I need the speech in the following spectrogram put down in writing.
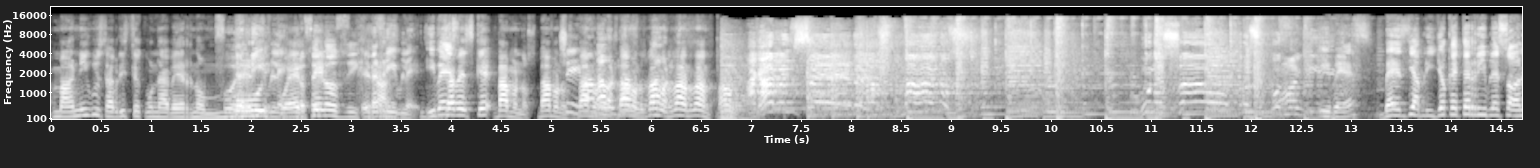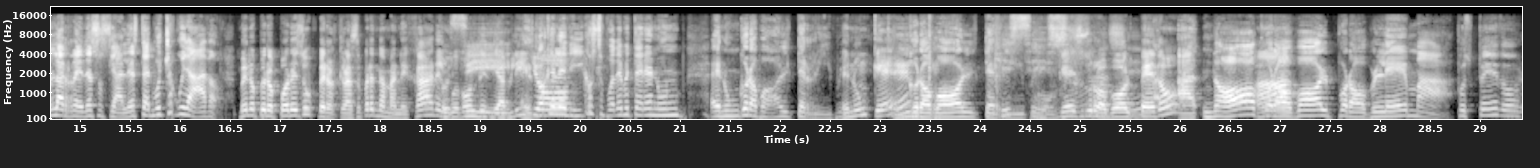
Maniguis abriste con un averno muy Terrible, fuerte. yo se los dije. Terrible. ¿Y ves? ¿Sabes qué? Vámonos, vámonos, Sí, vámonos, vámonos, vámonos, vámonos, vámonos, vámonos, vámonos. Agárrense de las manos unos a otros. ¿Y ves? ¿Ves, diablillo, qué terribles son las redes sociales? Ten mucho cuidado. Bueno, pero por eso, pero que las aprenda a manejar, el Pues huevón sí, del diablillo. Es lo que le digo, se puede meter en un, en un grobol terrible. ¿En un qué? Un grobol terrible. ¿Qué es grobol? ¿Pedo? Ah, no, Ah. grobol, problema. Pues pedo.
